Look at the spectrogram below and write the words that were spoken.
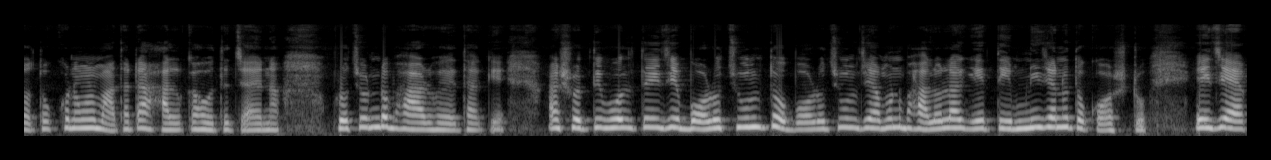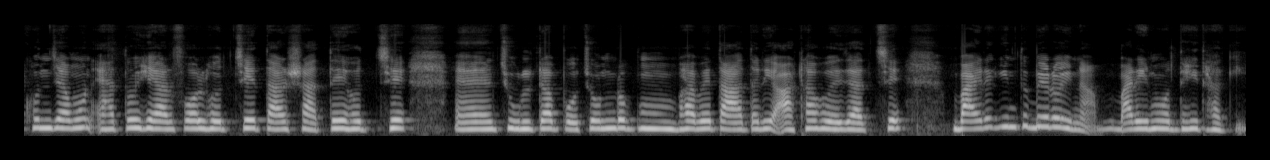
ততক্ষণ আমার মাথাটা হালকা হতে চায় না, প্রচণ্ড ভার হয়ে থাকে। আর সত্যি বলতে এই যে বড় চুল তো, বড় চুল যেমন ভালো লাগে, তেমনি যেন তো কষ্ট। এই যে এখন যেমন এত হেয়ার ফল হচ্ছে, তার সাথে হচ্ছে চুলটা প্রচণ্ডভাবে তাড়াতাড়ি আঠা হয়ে যাচ্ছে। বাইরে কিন্তু বেরোই না, বাড়ির মধ্যেই থাকি।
